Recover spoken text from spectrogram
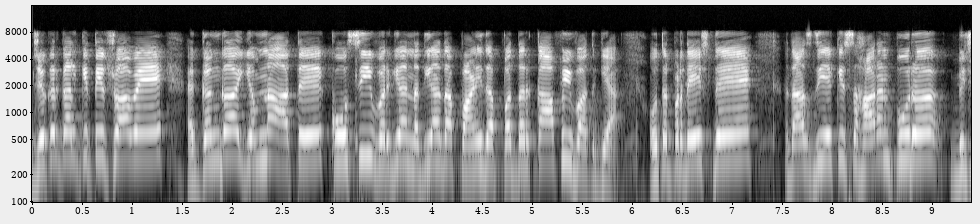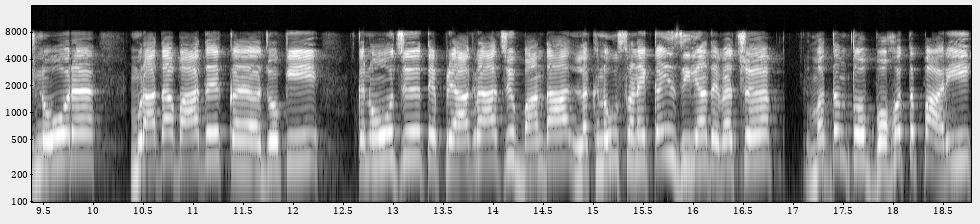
ਜੇਕਰ ਗੱਲ ਕੀਤੀ ਜਾਵੇ, ਗੰਗਾ, ਯਮਨਾ ਅਤੇ ਕੋਸੀ ਵਰਗੀਆਂ ਨਦੀਆਂ ਦਾ ਪਾਣੀ ਦਾ ਪੱਧਰ ਕਾਫੀ ਵੱਧ ਗਿਆ। ਉੱਤਰ ਪ੍ਰਦੇਸ਼ ਦੇ ਦੱਸ ਦਈਏ ਕਿ ਸਹਾਰਨਪੁਰ, ਬਿਜਨੌਰ, ਮੁਰਾਦਾਬਾਦ, ਕ- ਜੋ ਕਿ ਕਨੌਜ ਤੇ ਪ੍ਰਯਾਗਰਾਜ, ਬਾਂਦਾ, ਲਖਨਊ ਸਣੇ ਕਈ ਜ਼ਿਲ੍ਹਿਆਂ ਦੇ ਵਿੱਚ ਮੱਧਮ ਤੋਂ ਬਹੁਤ ਭਾਰੀ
